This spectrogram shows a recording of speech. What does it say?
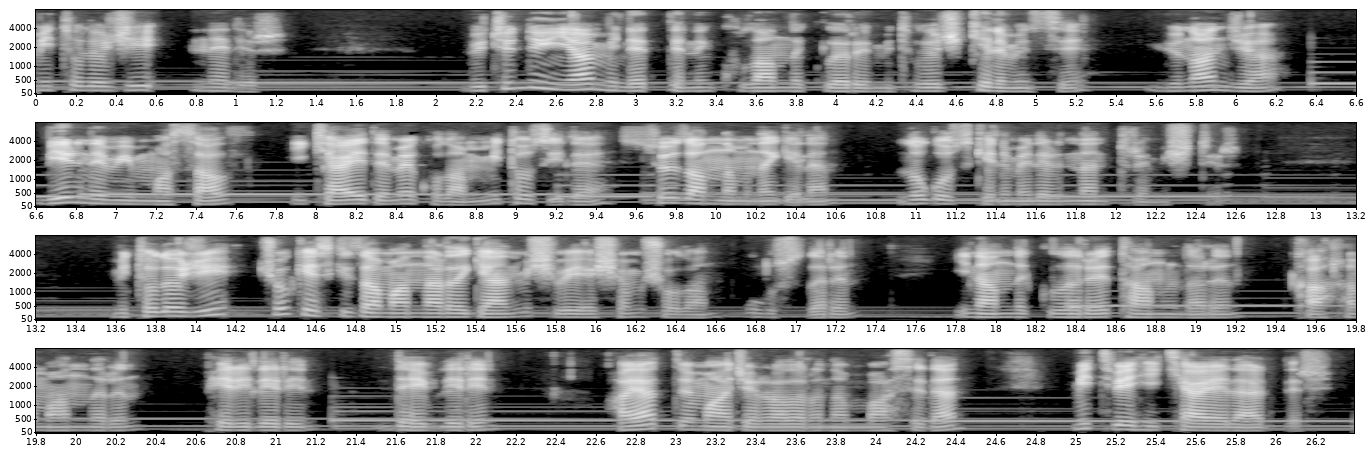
Mitoloji nedir? Bütün dünya milletlerinin kullandıkları mitoloji kelimesi Yunanca bir nevi masal, hikaye demek olan mitos ile söz anlamına gelen logos kelimelerinden türemiştir. Mitoloji çok eski zamanlarda gelmiş ve yaşamış olan ulusların, inandıkları tanrıların, kahramanların, perilerin, devlerin hayat ve maceralarından bahseden mit ve hikayelerdir.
